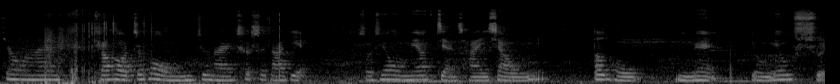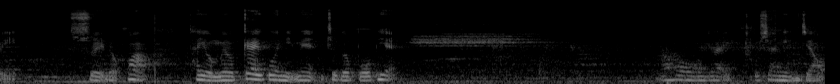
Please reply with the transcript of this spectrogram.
像我们调好之后，我们就来测试打点。首先我们要检查一下我们刀头里面有没有水，水的话它有没有盖过里面这个薄片。然后我们再涂上凝胶。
